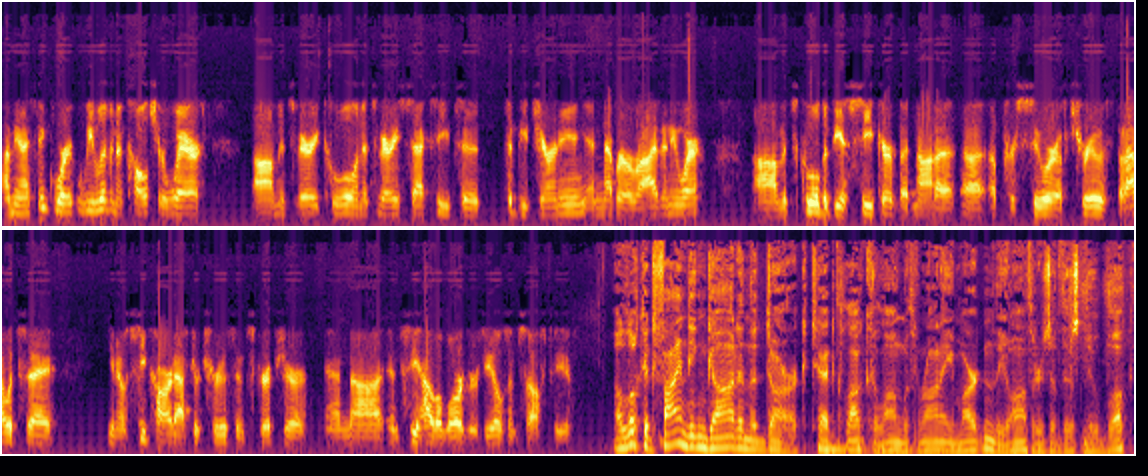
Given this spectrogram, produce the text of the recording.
I mean, I think we're we live in a culture where um, it's very cool and it's very sexy to to be journeying and never arrive anywhere. Um, it's cool to be a seeker, but not a, a, a pursuer of truth. But I would say, you know, seek hard after truth in Scripture and uh, and see how the Lord reveals Himself to you. A look at finding God in the dark. Ted Kluck, along with Ronnie Martin, the authors of this new book.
